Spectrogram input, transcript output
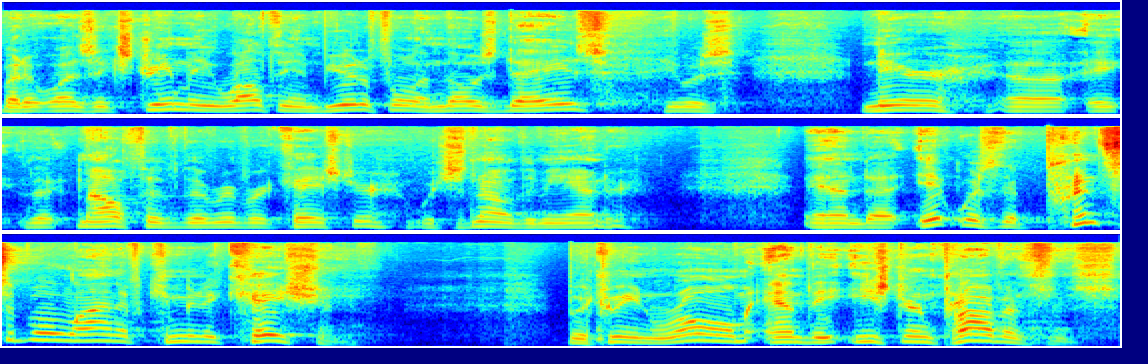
but it was extremely wealthy and beautiful in those days. It was near uh, a, the mouth of the River Cayster, which is now the Meander. And uh, it was the principal line of communication between Rome and the eastern provinces.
